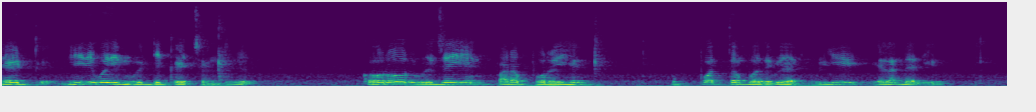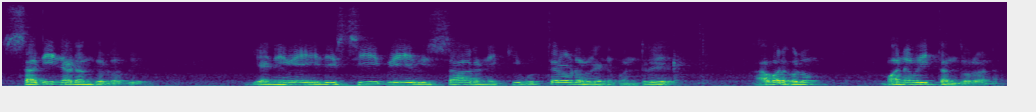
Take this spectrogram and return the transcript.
நேற்று நீதிபதியின் வீட்டுக்கு சென்று கரூர் விஜயின் பரப்புரையில் முப்பத்தொன்பது பேர் உயிர் இழந்ததில் சதி நடந்துள்ளது. எனவே இதை சிபிஐ விசாரணைக்கு உத்தரவிட வேண்டும் என்று அவர்களும் மனுவை தந்துள்ளனர்.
